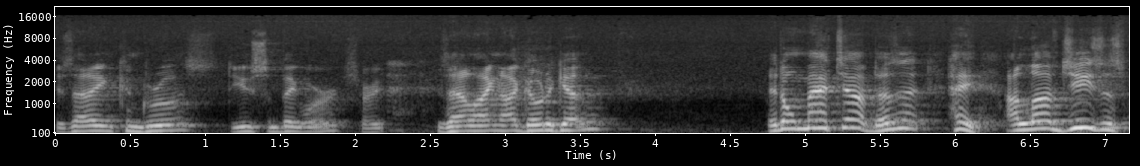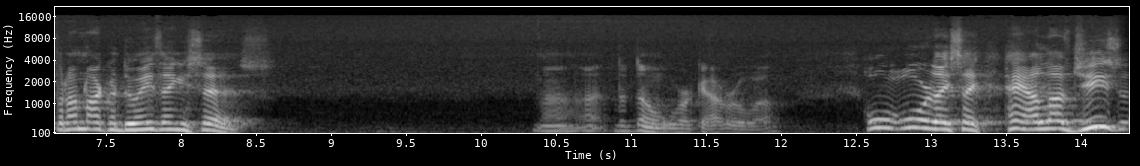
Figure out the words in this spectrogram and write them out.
Is that incongruous? To use some big words? Or does that like not go together? It don't match up, doesn't it? Hey, I love Jesus, but I'm not going to do anything he says. No, that don't work out real well. Or, or they say, hey, I love Jesus.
